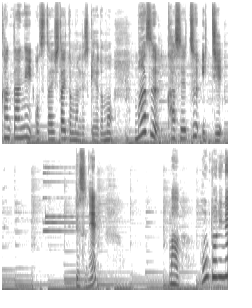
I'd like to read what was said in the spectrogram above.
簡単にお伝えしたいと思うんですけれどもまず仮説1ですね。まあ本当にね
